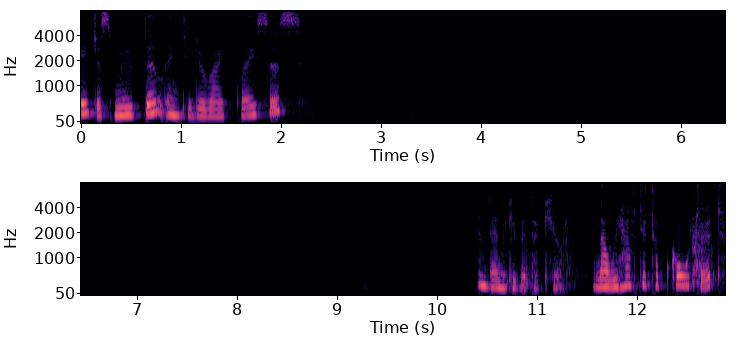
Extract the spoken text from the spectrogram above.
Okay, just move them into the right places. And then give it a cure. Now we have to top coat it.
